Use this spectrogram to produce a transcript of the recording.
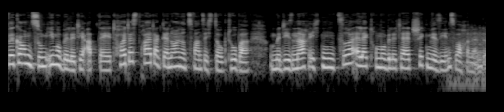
willkommen zum E-Mobility Update. Heute ist Freitag, der 29. Oktober. Und mit diesen Nachrichten zur Elektromobilität schicken wir Sie ins Wochenende.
